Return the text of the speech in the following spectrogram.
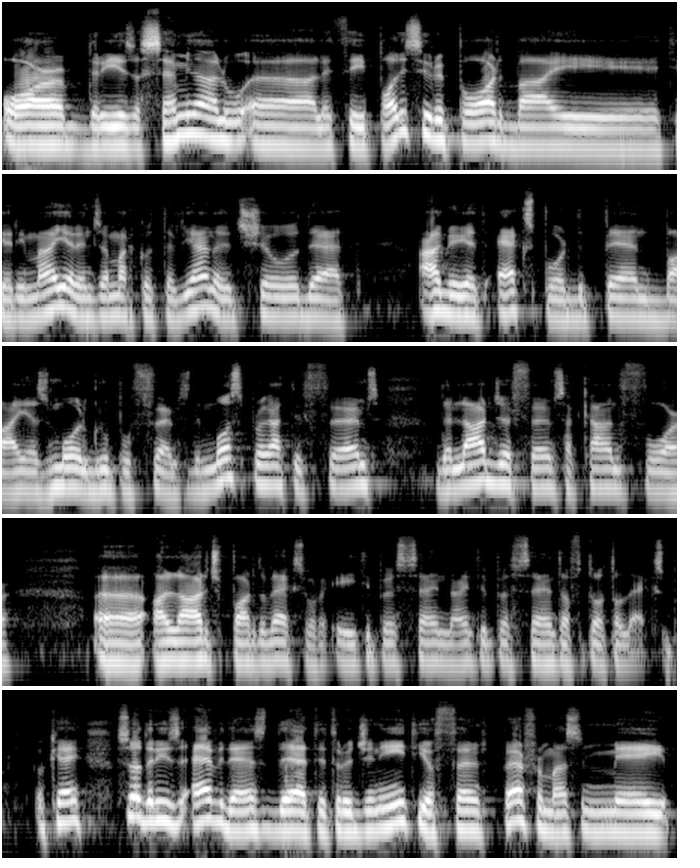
Or there is a seminal, uh, let's say, policy report by Thierry Mayer and Gianmarco Ottaviano that show that aggregate export depend by a small group of firms. The most productive firms, the larger firms account for uh, a large part of export, 80%, 90% of total export. Okay, so there is evidence that heterogeneity of firms' performance may,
